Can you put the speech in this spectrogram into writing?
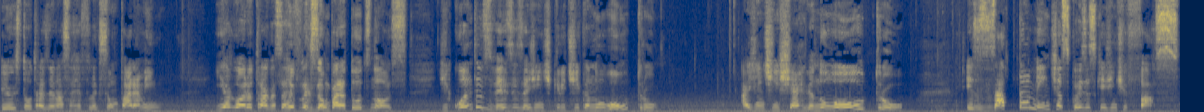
eu estou trazendo essa reflexão para mim. E agora eu trago essa reflexão para todos nós. De quantas vezes a gente critica no outro, a gente enxerga no outro exatamente as coisas que a gente faz.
